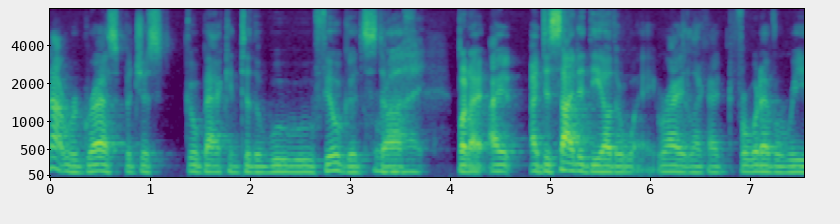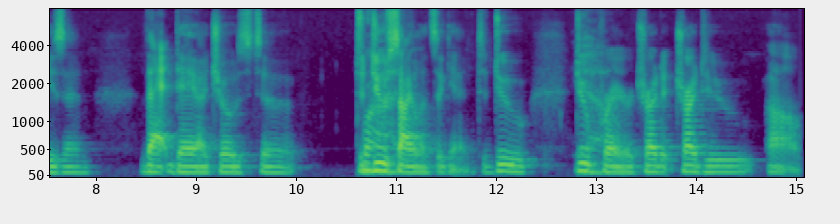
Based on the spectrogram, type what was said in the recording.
not regress, but just go back into the woo woo feel good stuff. Right. But I, I I decided the other way, right? Like I for whatever reason, that day I chose to to do silence again, to do do Yeah. prayer, try to try to um,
